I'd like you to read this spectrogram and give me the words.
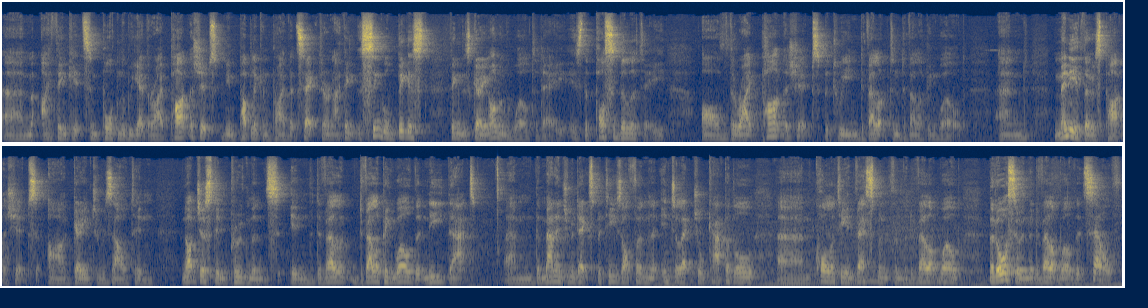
Um, I think it's important that we get the right partnerships between public and private sector, and I think the single biggest thing that's going on in the world today is the possibility of the right partnerships between developed and developing world. And many of those partnerships are going to result in not just improvements in the develop, developing world that need that um, the management expertise, often intellectual capital, um, quality investment from the developed world, but also in the developed world itself,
